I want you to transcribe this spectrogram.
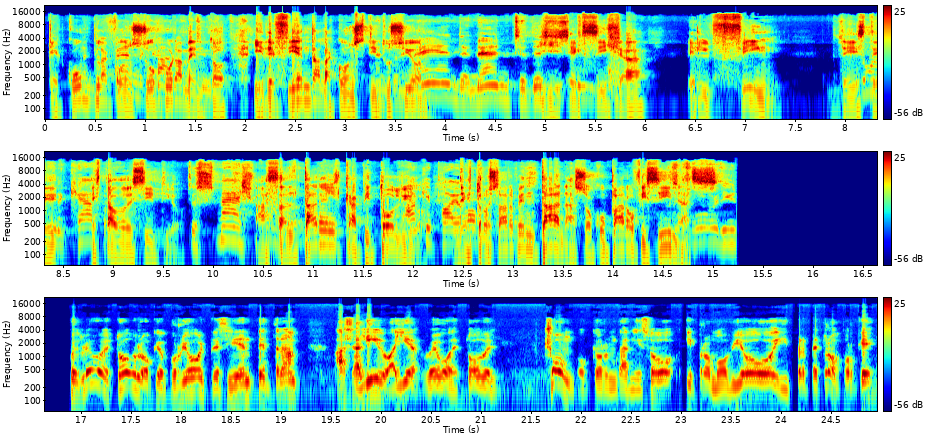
que cumpla con su juramento y defienda la constitución y exija el fin de este estado de sitio. Asaltar el Capitolio, destrozar ventanas, ocupar oficinas. Pues luego de todo lo que ocurrió, el presidente Trump ha salido ayer, luego de todo el chongo que organizó y promovió y perpetró, porque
